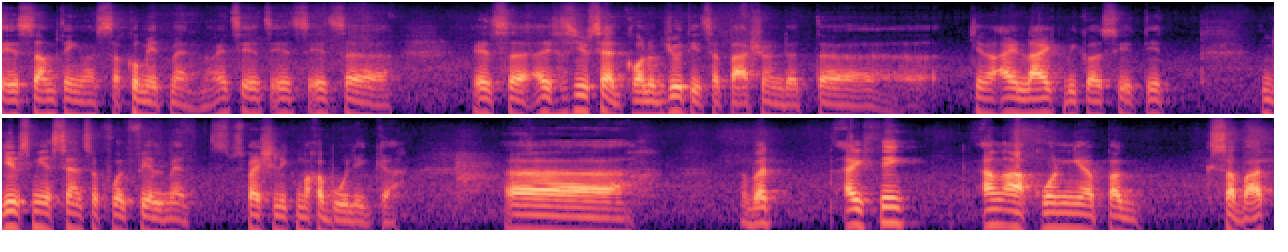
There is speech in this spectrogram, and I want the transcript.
is something as a commitment. No, it's it's it's it's a it's a, as you said, Call of Duty. It's a passion that uh, you know I like because it it gives me a sense of fulfillment, especially kung makabulig ka. Uh, but I think ang akon nga pagsabat,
